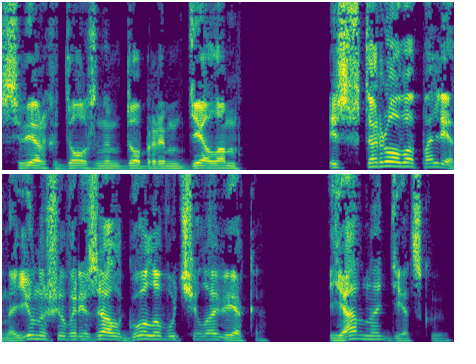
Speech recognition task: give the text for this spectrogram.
сверхдолжным добрым делом. Из второго полена юноша вырезал голову человека, явно детскую.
